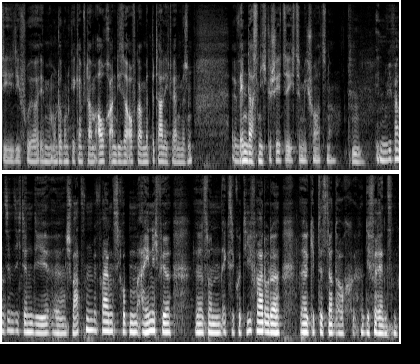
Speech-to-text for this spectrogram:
die, die früher eben im Untergrund gekämpft haben, auch an dieser Aufgabe mit beteiligt werden müssen. Wenn das nicht geschieht, sehe ich ziemlich schwarz. Ne? Hm. Inwiefern sind sich denn die äh, schwarzen Befreiungsgruppen einig für äh, so einen Exekutivrat oder äh, gibt es dort auch Differenzen?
